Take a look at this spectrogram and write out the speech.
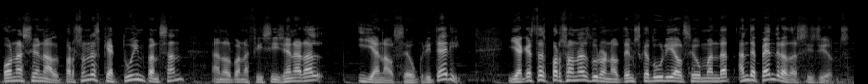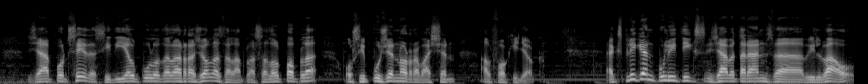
o nacional, persones que actuïn pensant en el benefici general i en el seu criteri. I aquestes persones, durant el temps que duri el seu mandat, han de prendre decisions. Ja pot ser decidir el color de les rajoles de la plaça del poble o si pugen o rebaixen el foc i lloc. Expliquen polítics ja veterans de Bilbao,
